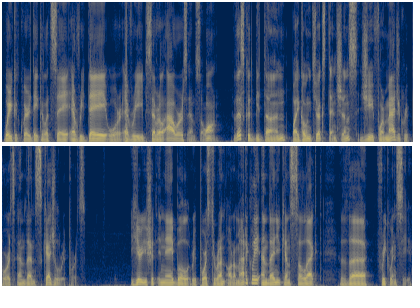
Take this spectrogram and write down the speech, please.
where you could query data, let's say every day or every several hours and so on. This could be done by going to extensions, GA4 Magic reports, and then schedule reports. Here you should enable reports to run automatically, and then you can select the frequency.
